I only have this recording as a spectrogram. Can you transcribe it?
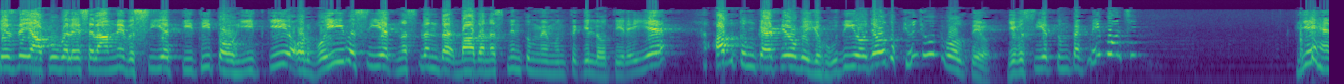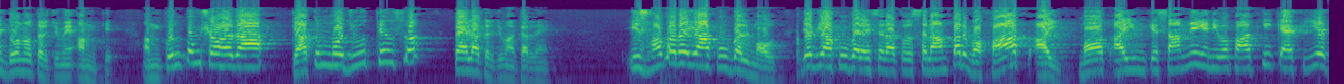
کہ یعقوب علیہ السلام نے وسیعت کی تھی، توحید کی، اور وہی وسیعت نسل بادہ نسل تم میں منتقل ہوتی رہی ہے۔ اب تم کہتے ہو کہ یہودی ہو جاؤ تو کیوں جھوٹ بولتے ہو؟ یہ وسیعت تم تک نہیں پہنچی۔ یہ ہیں دونوں ترجمے ام کے۔ ام کن تم شوہدا کیا تم موجود تھے اس وقت؟ پہلا ترجمہ کر رہے ہیں۔ اس حبر یعقوب الموت، جب یعقوب علیہ السلاۃ والسلام پر وفات آئی، موت آئی ان کے سامنے یعنی وفات کی کیفیت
